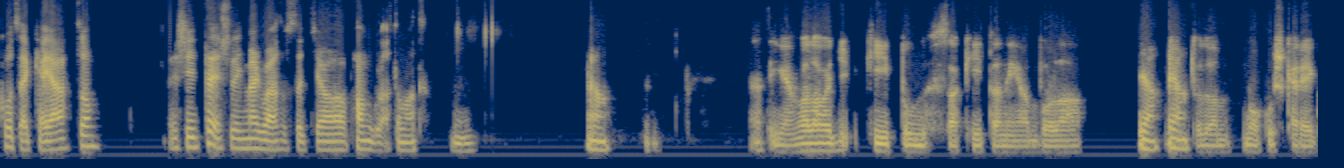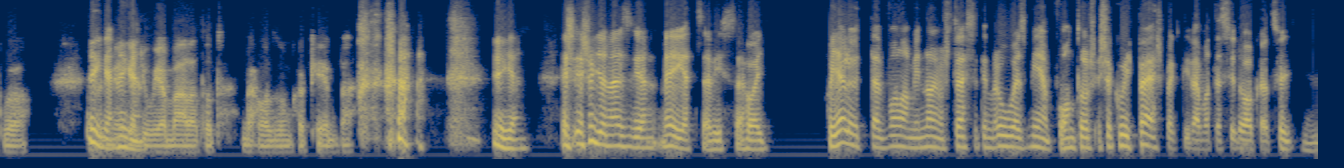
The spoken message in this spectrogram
kocekkel játszom, és így teljesen így megváltoztatja a hangulatomat. Mm. Ja. Hát igen, valahogy ki tud szakítani abból a, Ja, nem ja. tudom, mókuskerékből, Igen, még igen. egy újabb állatot behozzunk a képbe. Igen. És, és ugyanez jön még egyszer vissza, hogy, hogy előtte valami nagyon stresszet, mert ó, ez milyen fontos, és akkor úgy perspektívába teszi dolgokat, hogy, Mhm.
